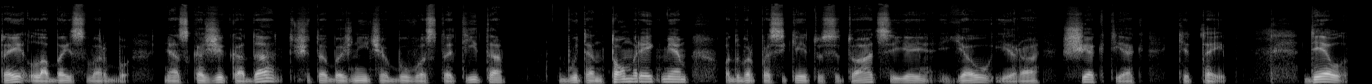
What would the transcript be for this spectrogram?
Tai labai svarbu, nes kaži kada šita bažnyčia buvo statyta būtent tom reikmėm, o dabar pasikeitus situacijai jau yra šiek tiek kitaip. Dėl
